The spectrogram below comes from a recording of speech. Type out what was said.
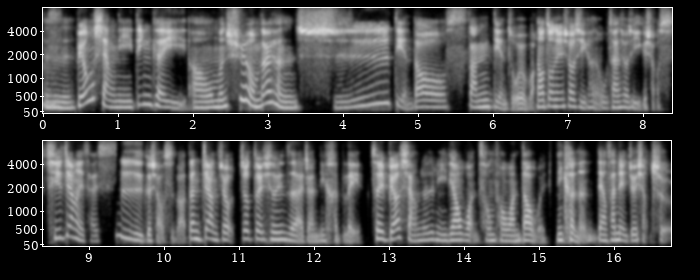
就是不用想，你一定可以啊。我们去，我们大概可能十点到三点左右吧，然后中间休息，可能午餐休息一个小时。其实这样也才四个小时吧，但这样就就对修行者来讲，你很累，所以不要想就是你一定要玩从头玩到尾，你可能两三点就会想撤了。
